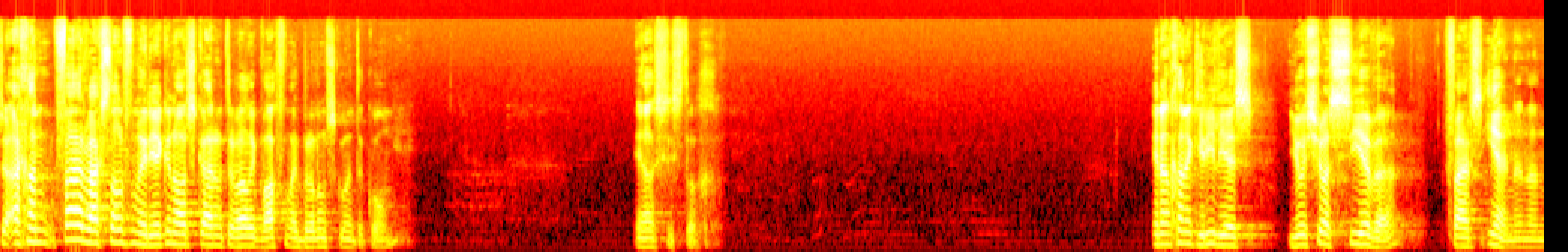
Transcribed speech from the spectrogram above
So ek gaan ver weg staan van my rekenaarskerm terwyl ek wag vir my bril om skoon te kom. Ja, sies tog. En dan gaan ek hierdie lees Joshua 7 vers 1 en dan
